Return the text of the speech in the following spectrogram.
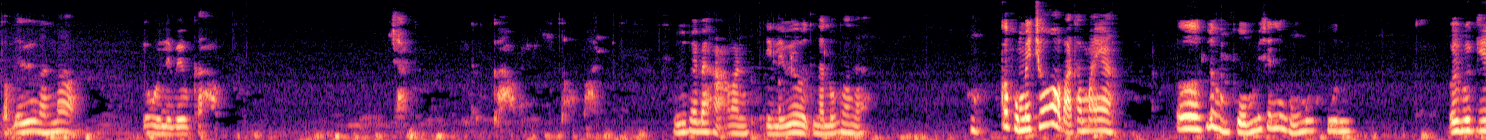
กับเลเวลนั้นบ้างโดยเลเวลเก้าใช่เก้าไม่มีต่อไปผมจะไปไปหามันอีเลเวลนรกนั่นนะก็ผมไม่ชอบอะทำไมอะ เออ เรื่องของผมไม่ใช่เรื่องของมือคุณเอ้ยเมื่อกี้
